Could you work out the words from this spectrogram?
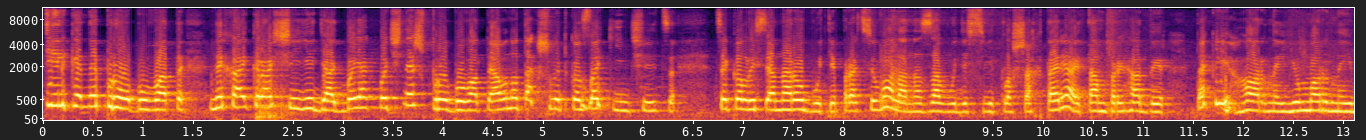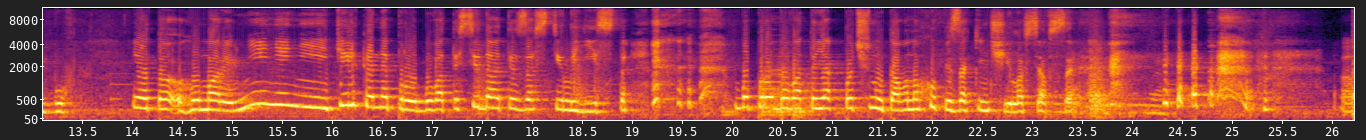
Тільки не пробувати. Нехай краще їдять, бо як почнеш пробувати, а воно так швидко закінчується. Це колись я на роботі працювала на заводі світло шахтаря, і там бригадир такий гарний, юморний був. І ото гуморив: ні, ні, тільки не пробувати, сідайте за стіл їсти. Бо пробувати як почнуть, а воно хоп і закінчилося все.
